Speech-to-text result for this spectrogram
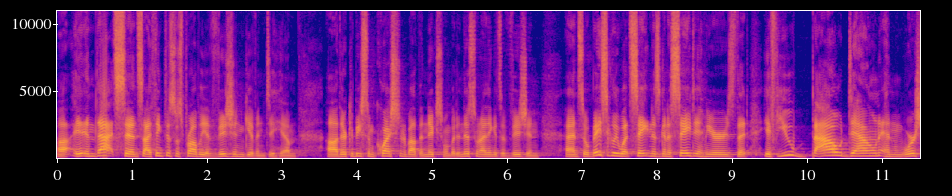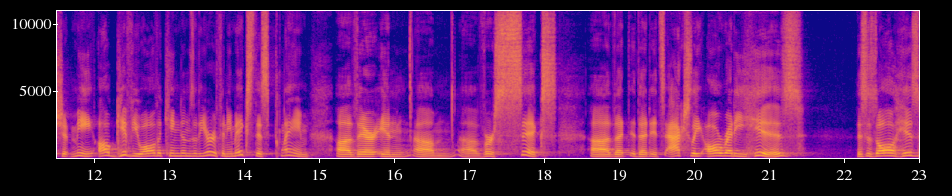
uh, in that sense, I think this was probably a vision given to him. Uh, there could be some question about the next one, but in this one, I think it's a vision. And so, basically, what Satan is going to say to him here is that if you bow down and worship me, I'll give you all the kingdoms of the earth. And he makes this claim uh, there in um, uh, verse 6 uh, that, that it's actually already his this is all his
